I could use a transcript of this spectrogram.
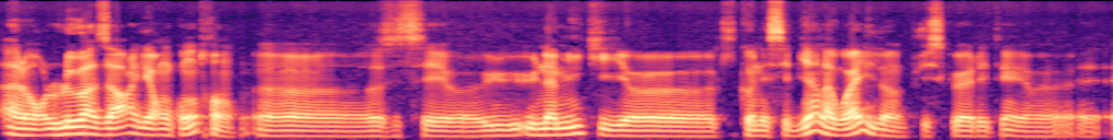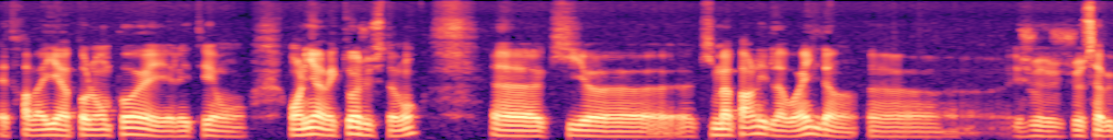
Alors le hasard et les rencontres, euh, c'est euh, une amie qui euh, qui connaissait bien la Wild puisqu'elle était, euh, elle travaillait à Pôle Emploi et elle était en, en lien avec toi justement, euh, qui euh, qui m'a parlé de la Wild. Je je savais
